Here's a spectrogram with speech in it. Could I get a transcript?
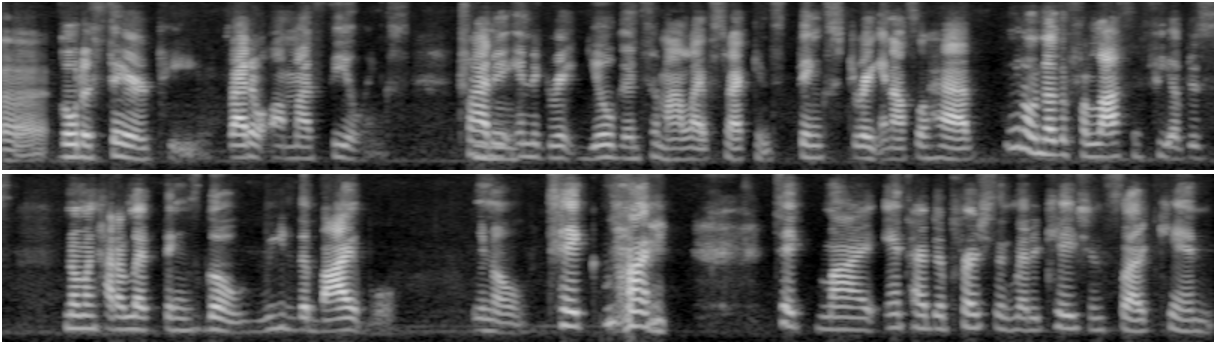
uh, go to therapy, write out all my feelings, try to Mhm. integrate yoga into my life so I can think straight and also have, you know, another philosophy of just knowing how to let things go, read the Bible, you know, take my take my antidepressant medication so I can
